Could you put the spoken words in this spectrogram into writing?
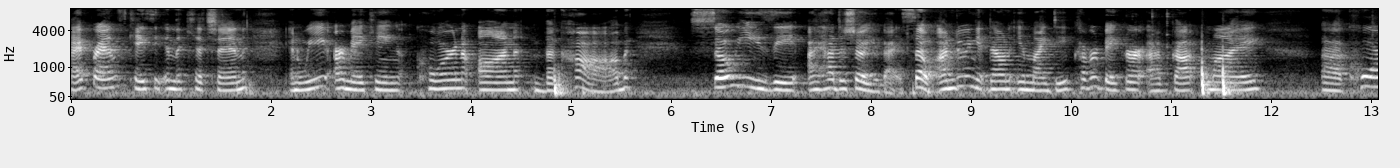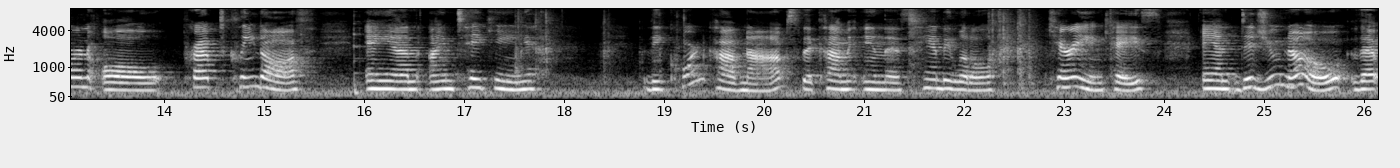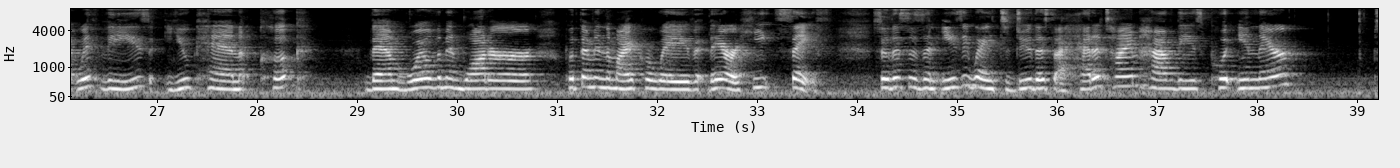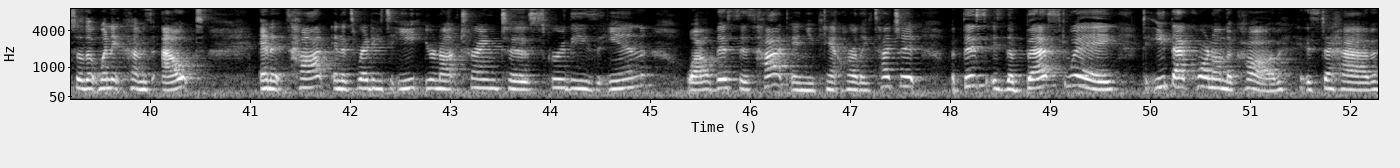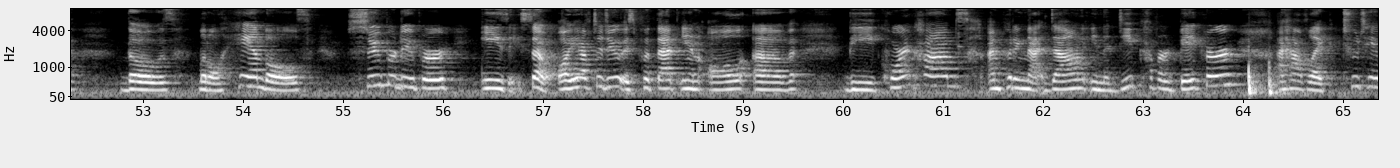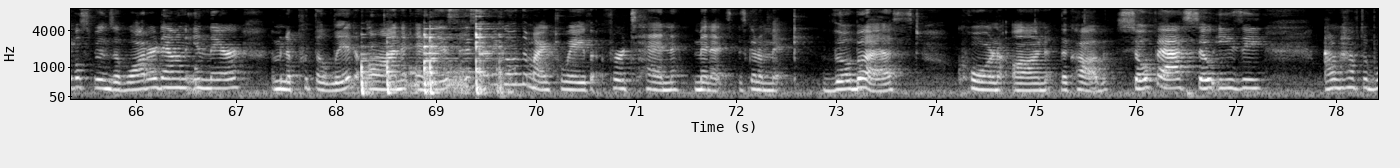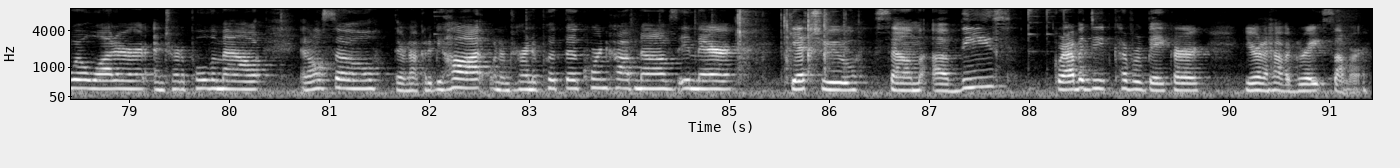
Hi friends, Kasey in the kitchen, and we are making corn on the cob. So easy, I had to show you guys. So I'm doing it down in my deep covered baker. I've got my uh, corn all prepped, cleaned off, and I'm taking the corn cob knobs that come in this handy little carrying case. And did you know that with these, you can cook them, boil them in water, put them in the microwave. They are heat safe. So this is an easy way to do this ahead of time. Have these put in there so that when it comes out and it's hot and it's ready to eat, you're not trying to screw these in while this is hot and you can't hardly touch it. But this is the best way to eat that corn on the cob is to have those little handles super duper easy. So all you have to do is put that in all of the corn cobs. I'm putting that down in the deep covered baker. I have like two tablespoons of water down in there. I'm gonna put the lid on and this is gonna go in the microwave for 10 minutes. It's gonna make the best corn on the cob. So fast, so easy. I don't have to boil water and try to pull them out. And also, they're not gonna be hot when I'm trying to put the corn cob knobs in there get you some of these. Grab a deep covered baker. You're gonna have a great summer.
